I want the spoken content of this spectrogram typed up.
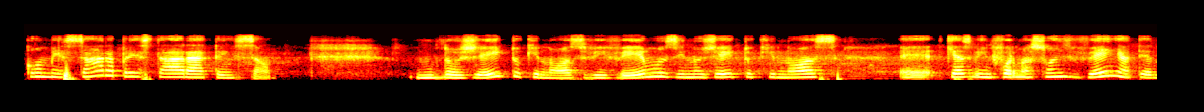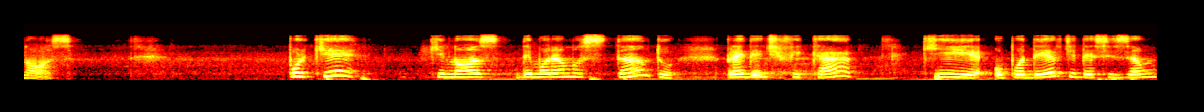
começar a prestar atenção no jeito que nós vivemos e no jeito que nós é, que as informações vêm até nós. Por que que nós demoramos tanto para identificar que o poder de decisão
